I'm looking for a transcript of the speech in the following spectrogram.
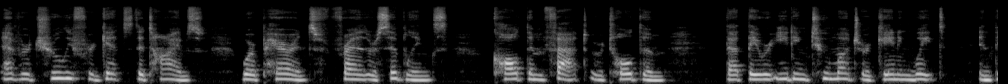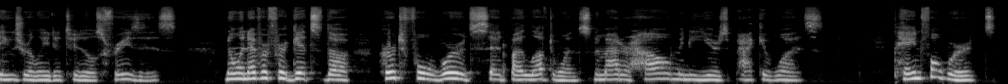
ever truly forgets the times where parents, friends, or siblings called them fat or told them that they were eating too much or gaining weight, and things related to those phrases. No one ever forgets the hurtful words said by loved ones, no matter how many years back it was. Painful words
